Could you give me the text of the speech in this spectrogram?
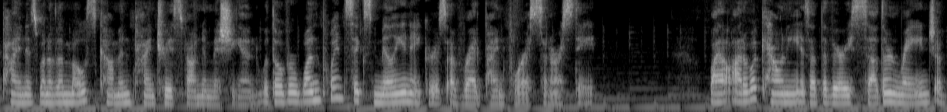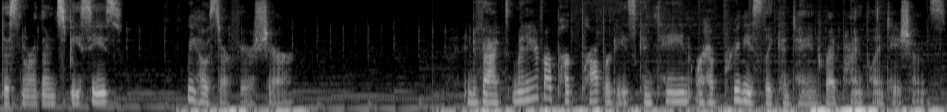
pine is one of the most common pine trees found in Michigan, with over 1.6 million acres of red pine forests in our state. While Ottawa County is at the very southern range of this northern species, we host our fair share. In fact, many of our park properties contain or have previously contained red pine plantations.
